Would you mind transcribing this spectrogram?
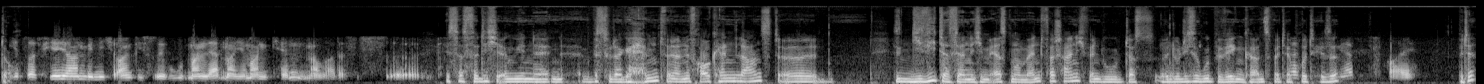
Doch. Jetzt seit vier Jahren bin ich eigentlich sehr gut. Man lernt mal jemanden kennen, aber das ist äh, Ist das für dich irgendwie eine, bist du da gehemmt, wenn du eine Frau kennenlernst? Äh, die sieht das ja nicht im ersten Moment wahrscheinlich, wenn du das, wenn du dich so gut bewegen kannst mit der Prothese. schmerzfrei. Bitte?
